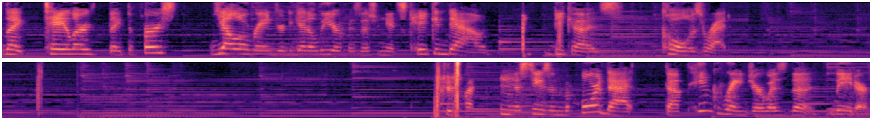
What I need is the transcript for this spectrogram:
Like Taylor, like the first Yellow Ranger to get a leader position gets taken down because Cole is red. Just like In the season before that, the Pink Ranger was the leader.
